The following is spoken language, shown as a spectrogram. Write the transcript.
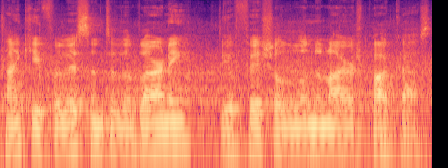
Thank you for listening to the Blarney, the official London Irish podcast.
